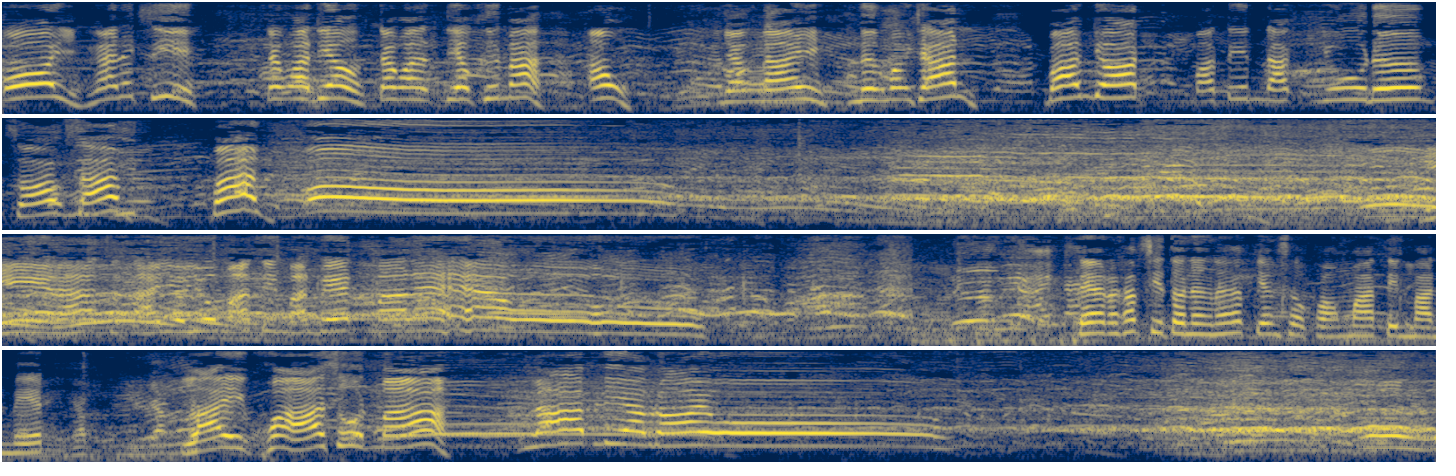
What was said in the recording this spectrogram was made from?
โอ้ยไงเล็กซี่จังหวะเดียวจังหวะเดียวขึ้นมา เอ้ายังไงหนึ่งบางชัน บางยอดมาตินหนักอยู่หนึ่งสองสามบางโอ้นี่นะสไตล์โยโย่มาตินบันเบสมาแล้วแต่นะครับสี่ต่อหนึ่งนะครับเกมสดของมาตินบานเพชรไล่ขวาสุดมาลาบเรียบร้อยโอ้โอ้โห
